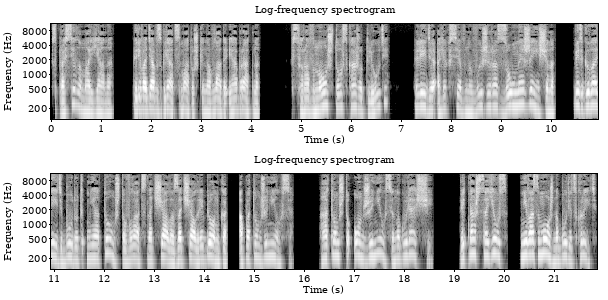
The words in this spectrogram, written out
Спросила Марьяна, переводя взгляд с матушки на Влада и обратно. Все равно, что скажут люди? Лидия Алексеевна, вы же разумная женщина. Ведь говорить будут не о том, что Влад сначала зачал ребенка, а потом женился, а о том, что он женился на гулящей. Ведь наш союз невозможно будет скрыть.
